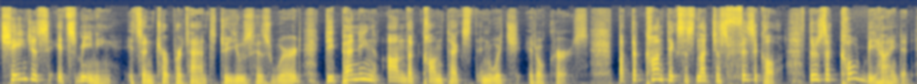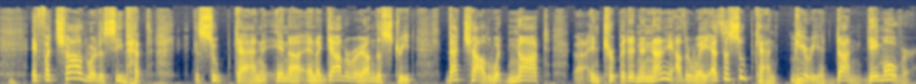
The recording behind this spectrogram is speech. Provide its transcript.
changes its meaning, its interpretant, to use his word, depending on the context in which it occurs. But the context is not just physical, there's a code behind it. If a child were to see that soup can in a, in a gallery on the street, that child would not uh, interpret it in any other way as a soup can. Period. Mm. Done. Game over.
